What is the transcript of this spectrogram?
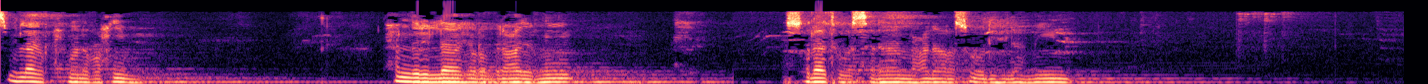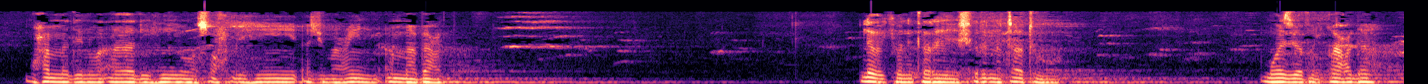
بسم الله الرحمن الرحيم. الحمد لله رب العالمين. الصلاة والسلام على رسوله الأمين. محمد وآله وصحبه أجمعين. أما بعد. leo ikiwa ni tarehe 23 mwezi Dhulqaada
